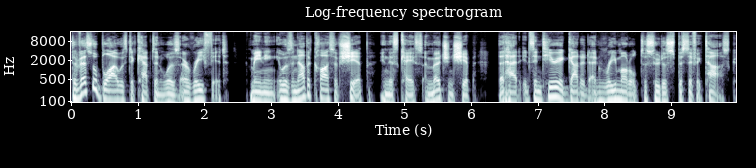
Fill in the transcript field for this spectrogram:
The vessel Bligh was to captain was a refit, meaning it was another class of ship, in this case a merchant ship, that had its interior gutted and remodeled to suit a specific task.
